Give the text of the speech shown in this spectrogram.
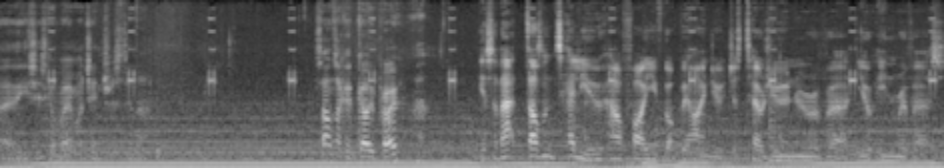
I think she's got very much interest in her. Sounds like a GoPro. Yeah, so that doesn't tell you how far you've got behind you. It just tells you in reverse. You're in reverse.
